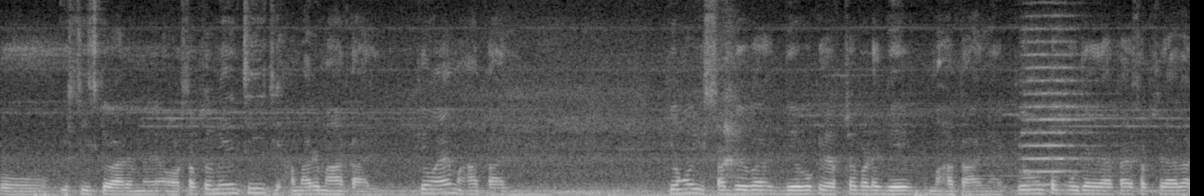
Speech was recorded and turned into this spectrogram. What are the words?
तो इस चीज़ के बारे में और सबसे मेन चीज़ हमारे महाकाल। क्यों है महाकाल? क्यों इस सब देव देवों के सबसे बड़े देव महाकाल हैं? क्यों उनको पूजा जाता है सबसे ज़्यादा?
